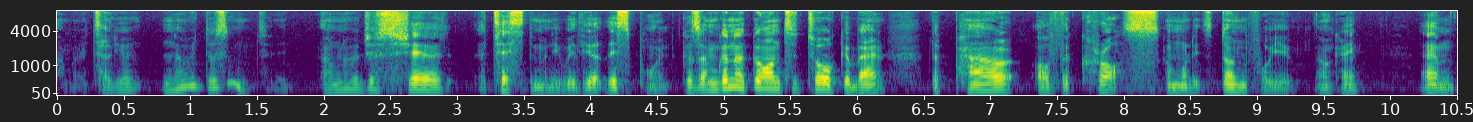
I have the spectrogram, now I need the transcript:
I'm going to tell you, no, it doesn't. I'm going to just share a testimony with you at this point because I'm going to go on to talk about the power of the cross and what it's done for you. Okay? Um,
